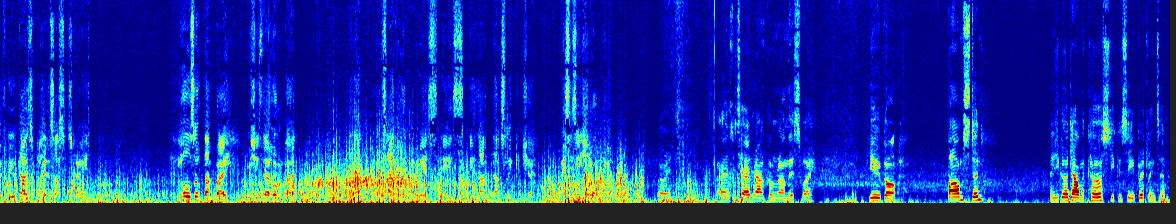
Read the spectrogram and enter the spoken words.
If you guys have played Assassin's Creed, pulls up that way, which is their Humber. South Humber is, is, is that, that's Lincolnshire. This is East Yorkshire. Right. And then as you turn around, come around this way, you've got Barmston. Then you go down the coast, you can see Bridlington.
